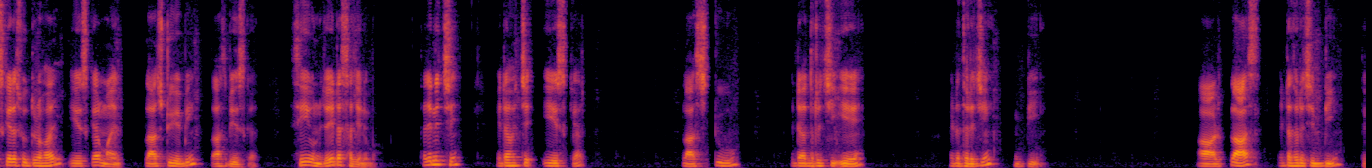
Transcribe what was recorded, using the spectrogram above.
স্কোয়ারের সূত্র হয় A square minus plus two A B plus B square সেই অনুযায়ী এটা সাজিয়ে নেব। সাজিয়ে নিচ্ছি। এটা হচ্ছে এ স্কোয়ার প্লাস টু এটা ধরেছি এ এটা ধরেছি বি আর প্লাস এটা ধরেছি বি তো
